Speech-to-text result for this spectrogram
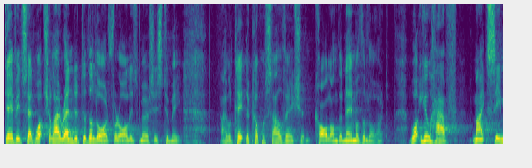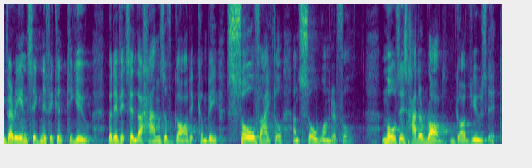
David said, What shall I render to the Lord for all his mercies to me? I will take the cup of salvation, call on the name of the Lord. What you have might seem very insignificant to you, but if it's in the hands of God, it can be so vital and so wonderful. Moses had a rod, God used it.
